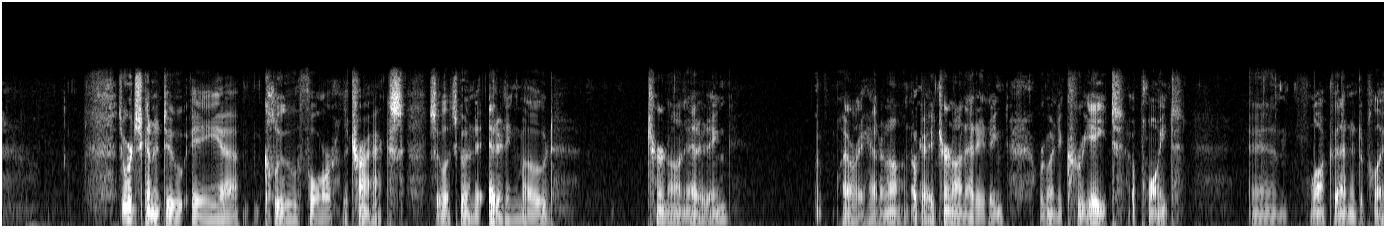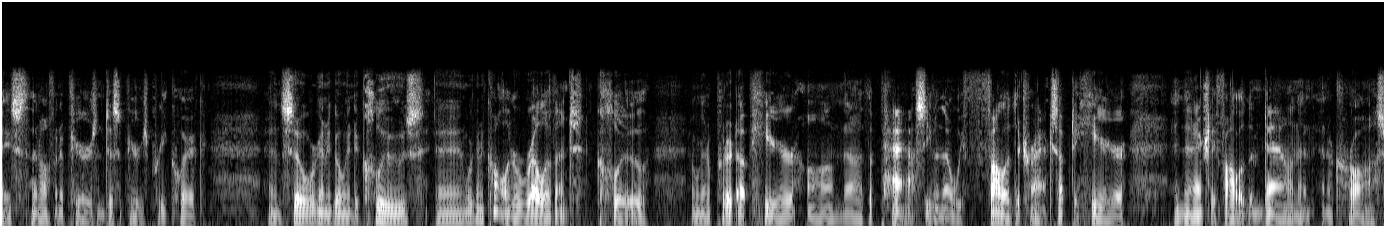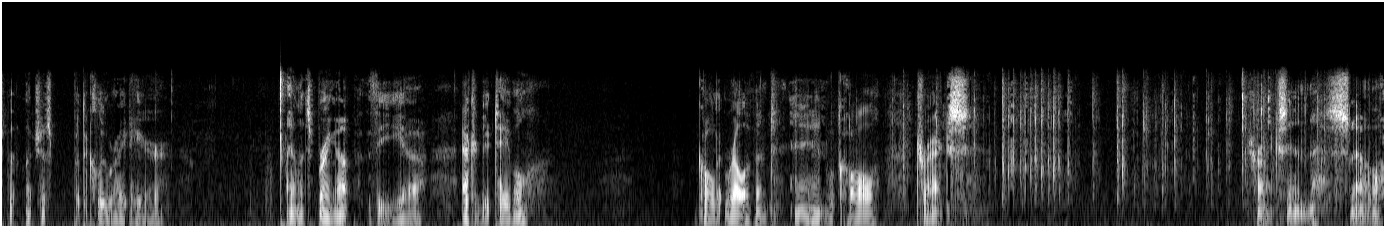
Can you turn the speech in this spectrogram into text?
So we're just going to do a uh, clue for the tracks. So let's go into editing mode, turn on editing. I already had it on. Okay, turn on editing. We're going to create a point and lock that into place. That often appears and disappears pretty quick. And so we're going to go into clues and we're going to call it a relevant clue. And we're going to put it up here on uh, the pass, even though we followed the tracks up to here and then actually followed them down and, and across. But let's just put the clue right here. And let's bring up the uh, attribute table. Call it relevant, and we'll call tracks tracks in snow.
